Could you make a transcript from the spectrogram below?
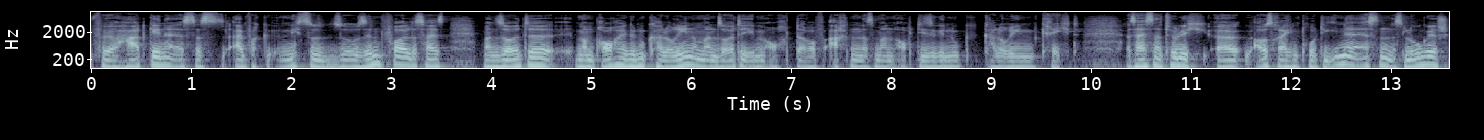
für Hardgainer ist das einfach nicht so, so, sinnvoll. Das heißt, man sollte, man braucht ja genug Kalorien und man sollte eben auch darauf achten, dass man auch diese genug Kalorien kriegt. Das heißt natürlich, äh, ausreichend Proteine essen ist logisch,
